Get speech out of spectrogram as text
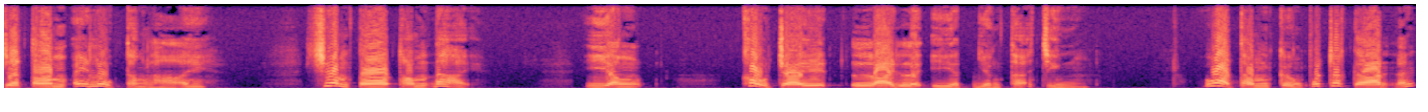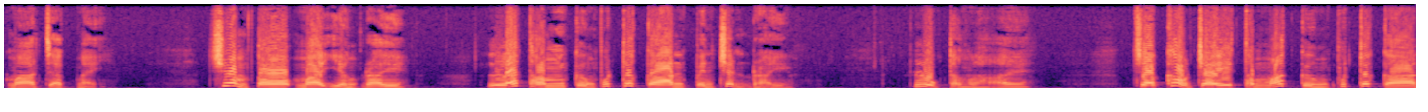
จะทำให้ลูกทั้งหลาย เชื่อมต่อทำได้ ยังเข้าใจรายละเอียดอย่างแท้จริง ว่าทำกึ่งพุทธการนั้นมาจากไหน เชื่อมต่อมาอย่างไร และทำกึ่งพุทธการเป็นเช่นไร ลูกทั้งหลาย จะเข้าใจธรรมะกึ่งพุทธการ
